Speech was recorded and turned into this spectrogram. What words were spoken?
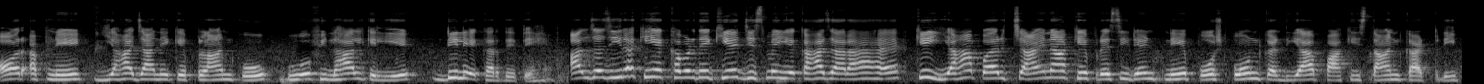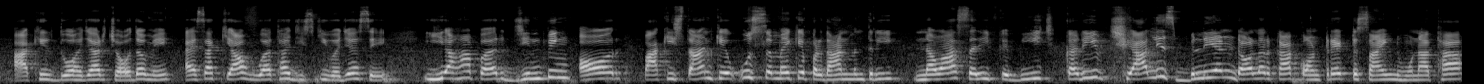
और अपने यहाँ जाने के प्लान को वो फ़िलहाल के लिए डिले कर देते हैं। अल जजीरा की एक खबर देखिए, जिसमें ये कहा जा रहा है कि यहाँ पर चाइना के प्रेसिडेंट ने पोस्टपोन कर दिया पाकिस्तान का ट्रिप। आखिर 2014 में ऐसा क्या हुआ था जिसकी वजह से यहाँ पर जिनपिंग और पाकिस्तान के उस समय के प्रधानमंत्री नवाज़ शरीफ के बीच करीब 46 बिलियन डॉलर का कॉन्ट्रैक्ट साइन होना था,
